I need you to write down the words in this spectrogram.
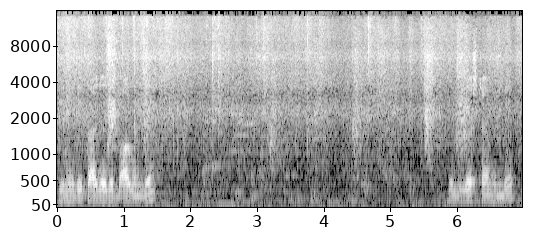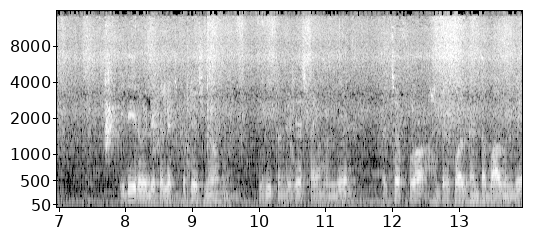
తినేది తాగేది బాగుంది. ట్వంటీ డేస్ టైం ఉంది. ఇది ఇరవై లీటర్ల ఎక్స్పెక్టేషను ఇది ట్వంటీ డేస్ టైం ఉంది. హెచ్ఎఫ్ హండ్రెడ్ క్వాలిటీ అంతా బాగుంది.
